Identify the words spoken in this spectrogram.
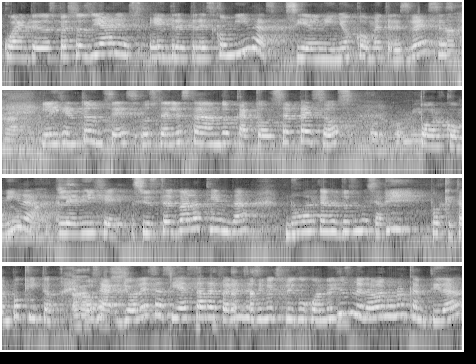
42 pesos diarios entre 3 comidas, si el niño come 3 veces. Le dije, entonces, usted le está dando 14 pesos por comida. le dije, si usted va a la tienda, no va a alcanzar. Entonces me decía, ¡Ah! ¿por qué tan poquito? Ah, o sea, pues. yo les hacía esta referencia, así me explico. Cuando ellos me daban una cantidad,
